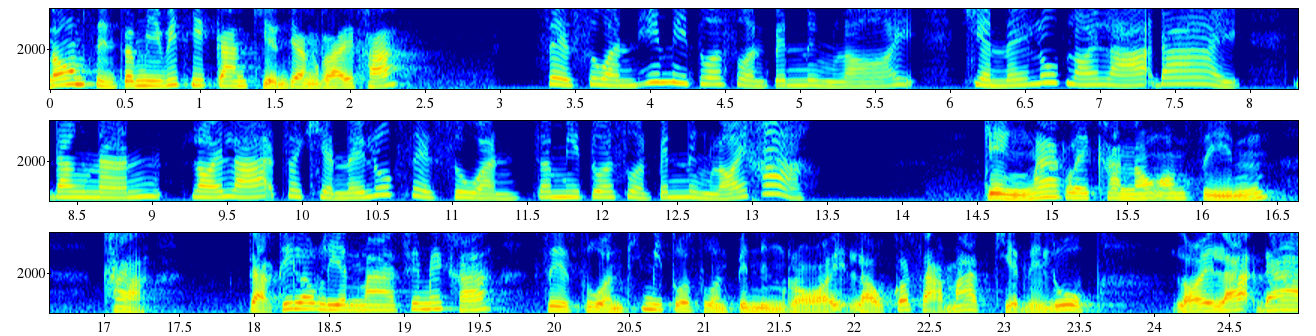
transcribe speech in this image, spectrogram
น้องออมสินจะมีวิธีการเขียนอย่างไรคะ เศษส่วนที่มีตัวส่วนเป็น 100 เขียนในรูปร้อยละได้ ดังนั้นร้อยละจะเขียนในรูปเศษส่วนจะมีตัวส่วนเป็น 100 ค่ะ เก่งมากเลยค่ะน้องออมสินค่ะ จากที่เราเรียนมาใช่ไหมคะ เศษส่วนที่มีตัวส่วนเป็น 100 เราก็สามารถเขียนในรูปร้อยละได้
